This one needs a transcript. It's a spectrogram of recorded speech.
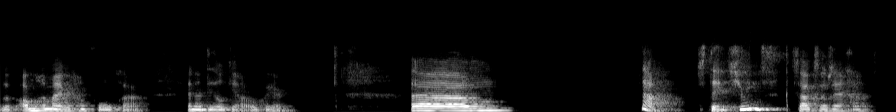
dat anderen mij weer gaan volgen. En dan deel ik jou ook weer. Um, nou, stay tuned, zou ik zo zeggen.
